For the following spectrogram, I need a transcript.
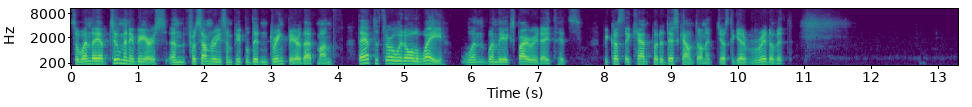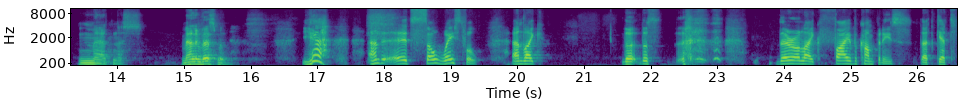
So when they have too many beers and for some reason people didn't drink beer that month, they have to throw it all away when when the expiry date hits because they can't put a discount on it just to get rid of it. Madness. Malinvestment. Yeah. And it's so wasteful. And like the the there are like five companies that get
